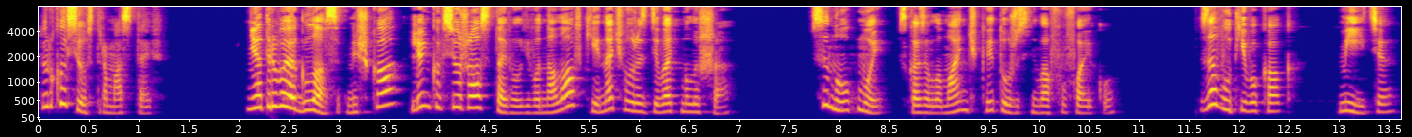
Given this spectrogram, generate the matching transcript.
только сестрам оставь. Не отрывая глаз от мешка, Ленька все же оставил его на лавке и начал раздевать малыша. «Сынок мой», — сказала Манечка и тоже сняла фуфайку. «Зовут его как?» «Митя».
